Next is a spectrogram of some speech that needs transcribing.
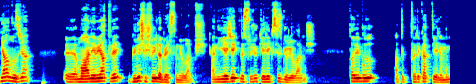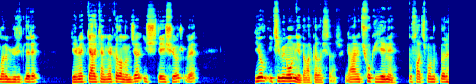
yalnızca e, maneviyat ve güneş ışığıyla besleniyorlarmış. Yani yiyecek ve suyu gereksiz görüyorlarmış. Tabi bu artık tarikat diyelim bunların müritleri yemek yerken yakalanınca iş değişiyor ve Yıl 2017 arkadaşlar. Yani çok yeni. Bu saçmalıkları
